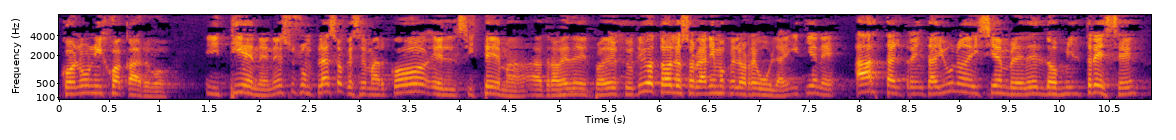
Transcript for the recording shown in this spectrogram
con un hijo a cargo. Y tienen, eso es un plazo que se marcó el sistema a través del Poder Ejecutivo, todos los organismos que lo regulan. Y tiene hasta el 31 de diciembre del 2013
